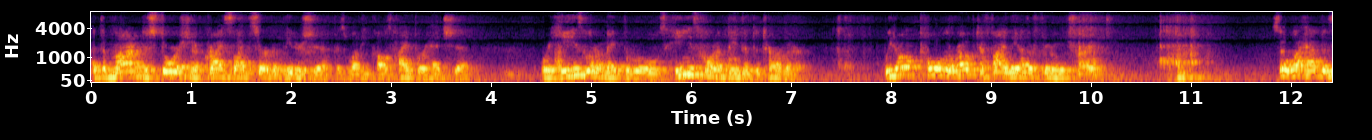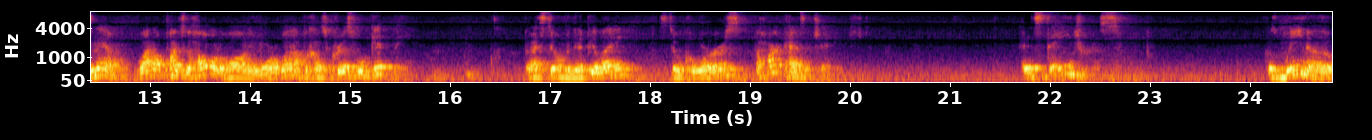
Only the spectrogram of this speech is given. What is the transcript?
A demonic distortion of Christ like servant leadership is what he calls hyper headship, where he's going to make the rules, he's going to be the determiner. We don't pull the rope to find the other fruit of the tree. So what happens now? Well, I don't punch the hole in the wall anymore. Why? Because Chris will get me. But I still manipulate, still coerce. The heart hasn't changed. And it's dangerous. Because we know,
